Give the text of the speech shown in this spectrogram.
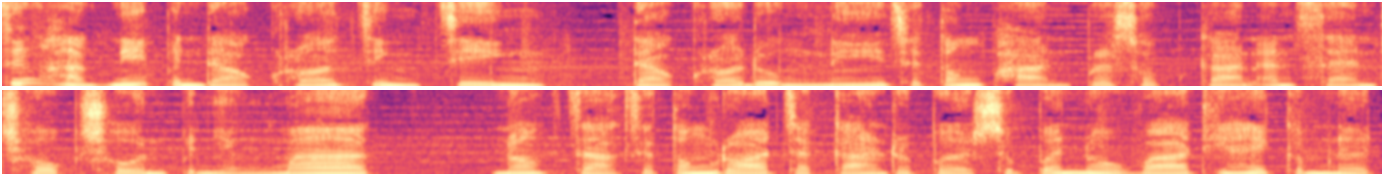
ซึ่งหากนี่เป็นดาวเคราะห์จริง ๆ ดาวเคราะห์ดวงนี้จะต้องผ่านประสบการณ์อันแสนโชคชนเป็นอย่างมาก นอกจากจะต้องรอดจากการระเบิดซูเปอร์โนวาที่ให้กำเนิด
